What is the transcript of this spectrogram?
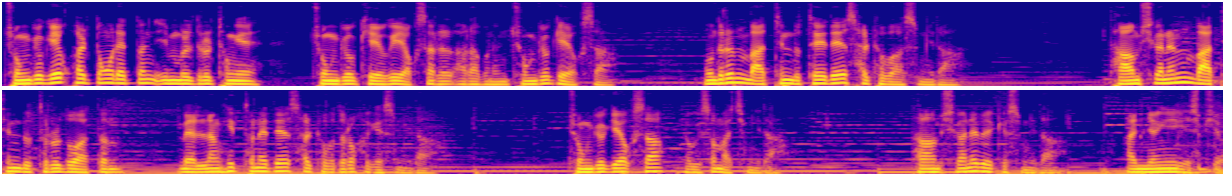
종교개혁 활동을 했던 인물들을 통해 종교개혁의 역사를 알아보는 종교개혁사. 오늘은 마틴 루터에 대해 살펴보았습니다. 다음 시간에는 마틴 루터를 도왔던 멜란히톤에 대해 살펴보도록 하겠습니다. 종교개혁사 여기서 마칩니다. 다음 시간에 뵙겠습니다. 안녕히 계십시오.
